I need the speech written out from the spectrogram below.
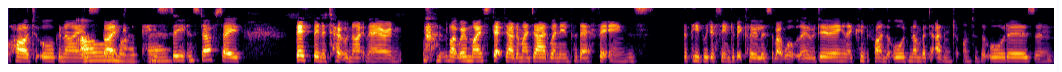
hard to organise Oh, like his suit and stuff. So they've been a total nightmare. And like when my stepdad and my dad went in for their fittings, the people just seemed a bit clueless about what they were doing, and they couldn't find the order number to add them to, onto the orders, and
